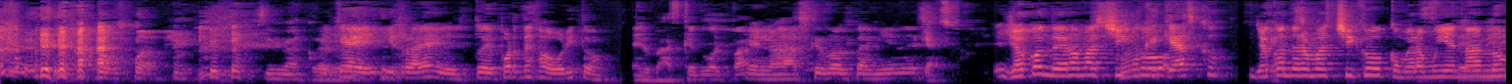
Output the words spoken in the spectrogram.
Sí, me acuerdo. Ok, Israel, tu deporte favorito. El básquetbol, pa. El básquetbol también es. Yo cuando era más chico, ¿Cómo que qué asco? yo cuando era más chico, como era muy enano,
